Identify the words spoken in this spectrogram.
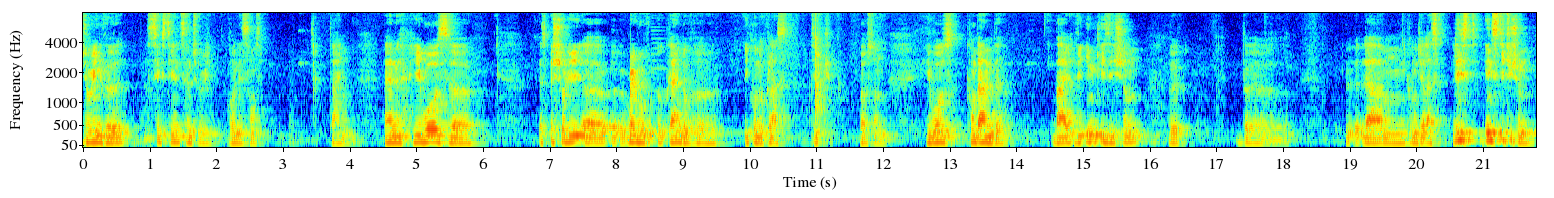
during the 16th century Renaissance time. And he was uh, especially uh, a, a, kind of uh, iconoclastic person. He was condemned by the Inquisition, the, the la, comment dire, la least institution,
